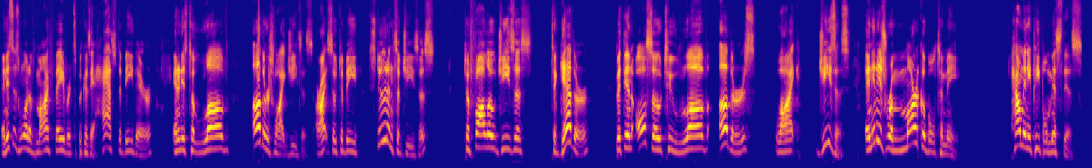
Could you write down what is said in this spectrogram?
and this is one of my favorites because it has to be there, and it is to love others like Jesus. All right, so to be students of Jesus, to follow Jesus together, but then also to love others like Jesus. And it is remarkable to me how many people miss this.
